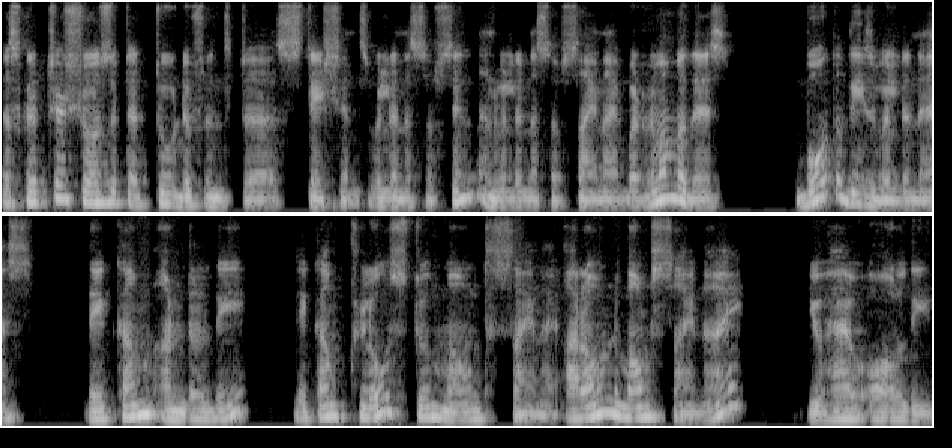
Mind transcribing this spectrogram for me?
The scripture shows it at two different uh, stations, wilderness of sin and wilderness of Sinai. But remember this, both of these wilderness, they come under the, they come close to Mount Sinai. Around Mount Sinai, you have all the,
